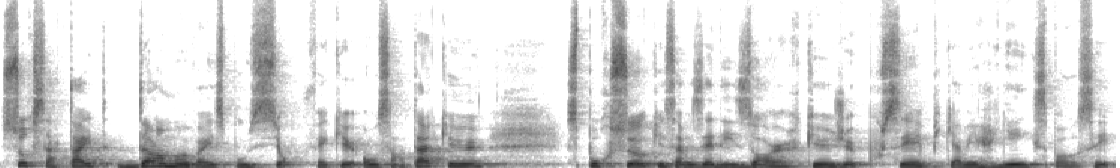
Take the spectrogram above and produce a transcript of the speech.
sur sa tête dans mauvaise position. Fait qu'on s'entend que c'est pour ça que ça faisait des heures que je poussais puis qu'il n'y avait rien qui se passait.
